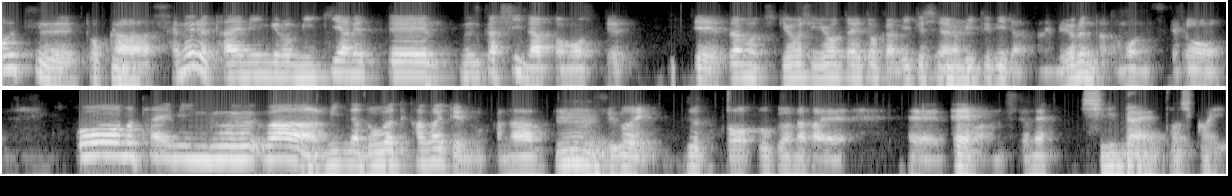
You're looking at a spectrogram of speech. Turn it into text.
を打つとか、攻めるタイミングの見極めって難しいなと思っていて、それはもう業種業態とか B2C ならうん B2B だったりもよるんだと思うんですけど、このタイミングはみんなどうやって考えてるのかなっていうのがすごいずっと僕の中で、えーテーマなんですよね。知りたい、確かに。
